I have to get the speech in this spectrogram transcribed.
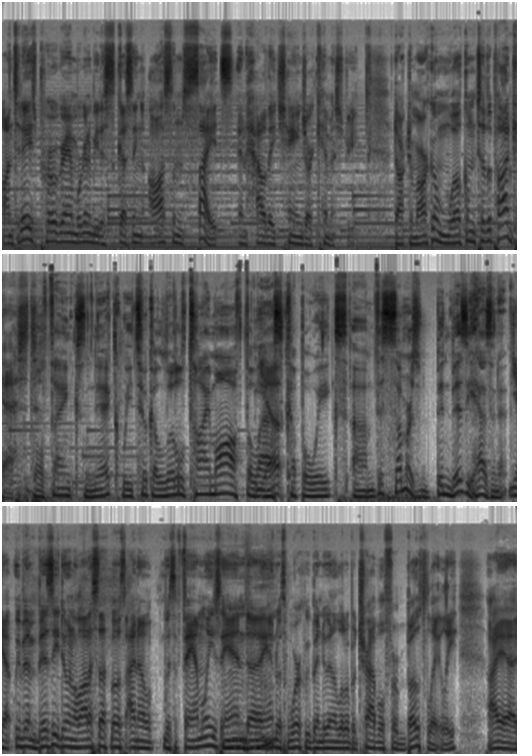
On today's program, we're going to be discussing awesome sights and how they change our chemistry. Dr. Marcum, welcome to the podcast. Well, thanks, Nick. We took a little time off the last yep. couple weeks. Um, this summer's been busy, hasn't it? Yeah, we've been busy doing a lot of stuff. Both I know with families and uh, mm-hmm. uh, and with work. We've been doing a little bit of travel for both lately. I uh,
